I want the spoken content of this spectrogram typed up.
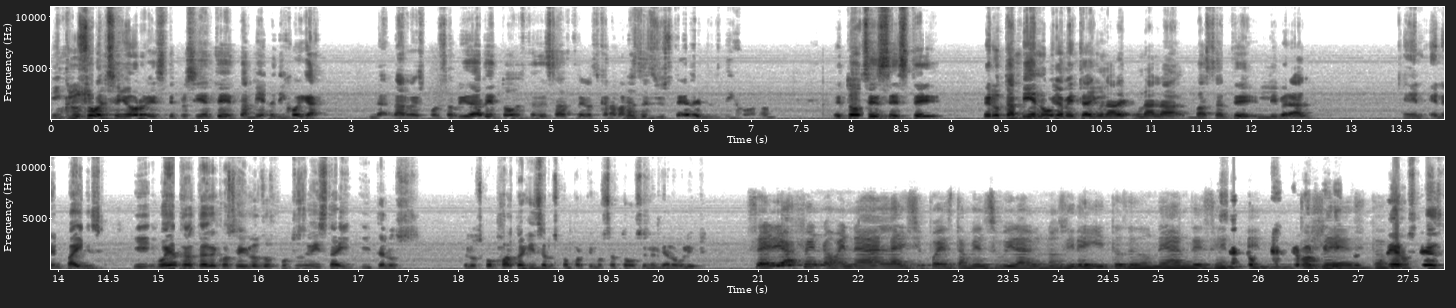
Incluso el señor este, presidente también le dijo, oiga, la, la, responsabilidad de todo este desastre de las caravanas es de ustedes, les dijo, ¿no? Entonces, este, pero también obviamente hay una, una ala bastante liberal en, en, el país y voy a tratar de conseguir los dos puntos de vista y, y te, los, te los comparto aquí, se los compartimos a todos en el diálogo libre. Sería fenomenal, ahí sí puedes también subir algunos videitos de donde andes en, Exacto, en tus. Ver usted,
